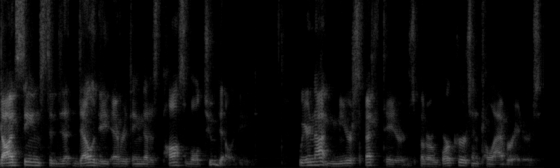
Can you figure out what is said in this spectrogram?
God seems to de- delegate everything that is possible to delegate. We are not mere spectators, but are workers and collaborators,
